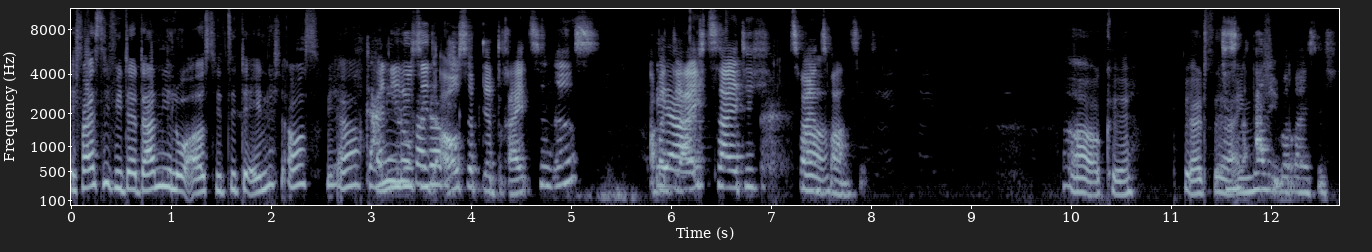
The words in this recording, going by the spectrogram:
Ich weiß nicht, wie der Danilo aussieht. Sieht der ähnlich aus wie er? Danilo war, sieht aus, als ob der 13 ist, aber Ja. gleichzeitig 22. Ah, okay. Wie alt ist Die er sind alle eigentlich? über 30.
